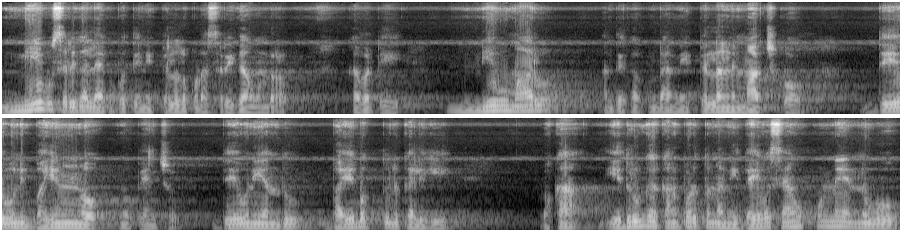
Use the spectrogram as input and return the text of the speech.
నీవు సరిగా లేకపోతే నీ పిల్లలు కూడా సరిగా ఉండరు. కాబట్టి నీవు మారు అంతేకాకుండా నీ పిల్లల్ని మార్చుకో. దేవుని భయంలో నువ్వు పెంచు. దేవుని యందు భయభక్తులు కలిగి ఒక ఎదురుగా కనపడుతున్న నీ దైవ సేవకున్నే నువ్వు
